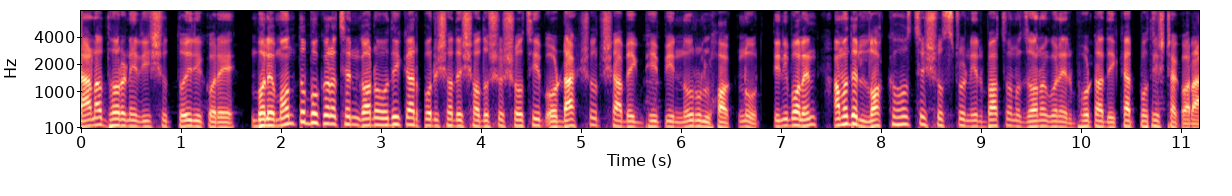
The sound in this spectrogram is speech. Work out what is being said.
নানা ধরনের ইস্যু তৈরি করে বলে মন্তব্য করেছেন গণ অধিকার পরিষদের সদস্য সচিব ও ডাকসুর সাবেক ভিপি নুরুল হক নূর। তিনি বলেন, আমাদের লক্ষ্য হচ্ছে সুষ্ঠু নির্বাচন ও জনগণের ভোটাধিকার প্রতিষ্ঠা করা।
